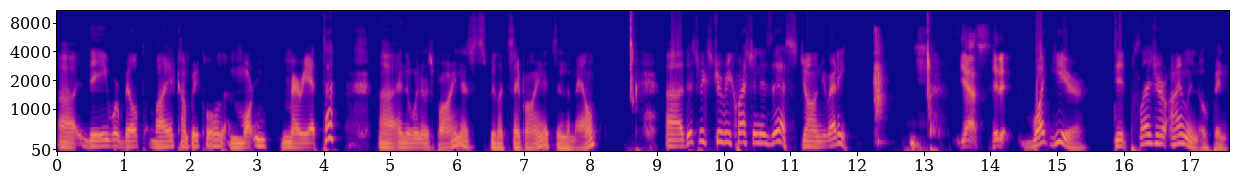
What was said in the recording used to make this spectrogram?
Uh, they were built by a company called Martin Marietta. Uh, and the winner is Brian. As we like to say, Brian, it's in the mail. Uh, this week's trivia question is this John, you ready? Yes, hit it. What year did Pleasure Island open?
